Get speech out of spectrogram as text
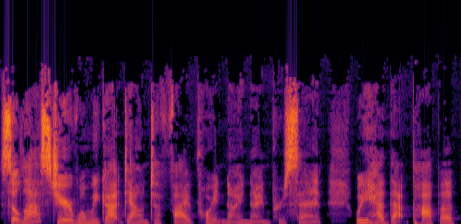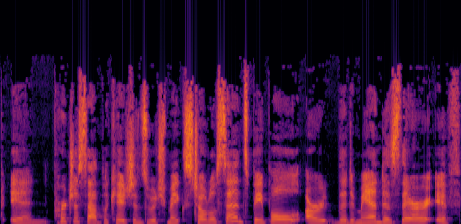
So last year when we got down to 5.99%, we had that pop up in purchase applications, which makes total sense. People are, the demand is there if,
